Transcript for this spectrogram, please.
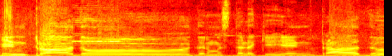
ಹೆಂಟ್ರಾದೋ ಧರ್ಮಸ್ಥಳಕ್ಕೆ ಹೆಂಟ್ರಾದೋ.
